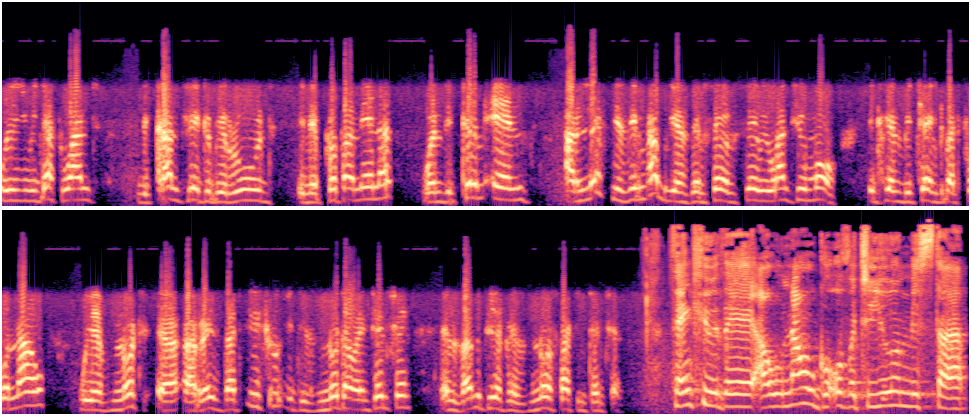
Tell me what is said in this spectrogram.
we, we just want the country to be ruled in a proper manner. When the term ends, unless the Zimbabweans themselves say we want you more, it can be changed. But for now, we have not uh, raised that issue. It is not our intention, and ZANU PF has no such intention. Thank you. There, I will now go over to you, Mr.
